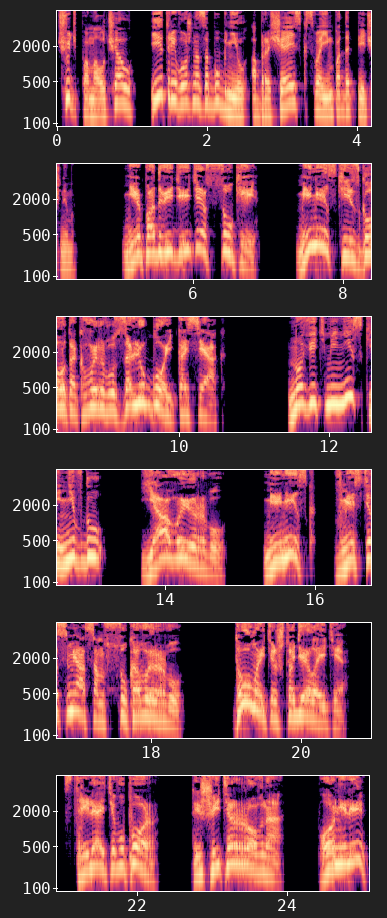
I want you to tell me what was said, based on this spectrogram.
чуть помолчал и тревожно забубнил, обращаясь к своим подопечным. «Не подведите, суки! Миниски из глоток вырву за любой косяк. Но ведь миниски не в гл... Я вырву. Миниск вместе с мясом, сука, вырву. Думайте, что делаете. Стреляйте в упор. Дышите ровно. Поняли?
